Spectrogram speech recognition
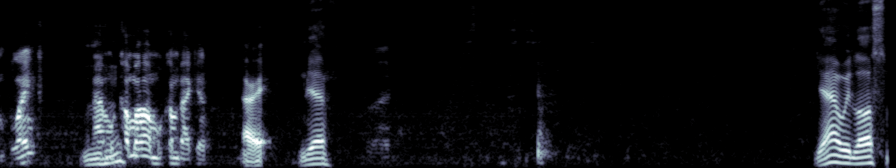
I'm blank. I'm Mhm. gonna come out. I'm gonna come back in. All right. Yeah. Yeah, we lost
